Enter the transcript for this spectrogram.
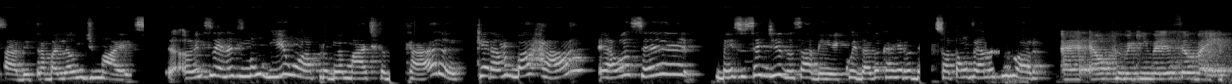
sabe? Trabalhando demais. Antes eles não viam a problemática do cara querendo barrar ela ser bem sucedida, sabe? Cuidar da carreira dela. Só estão vendo aqui agora. É, é um filme que envelheceu bem.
